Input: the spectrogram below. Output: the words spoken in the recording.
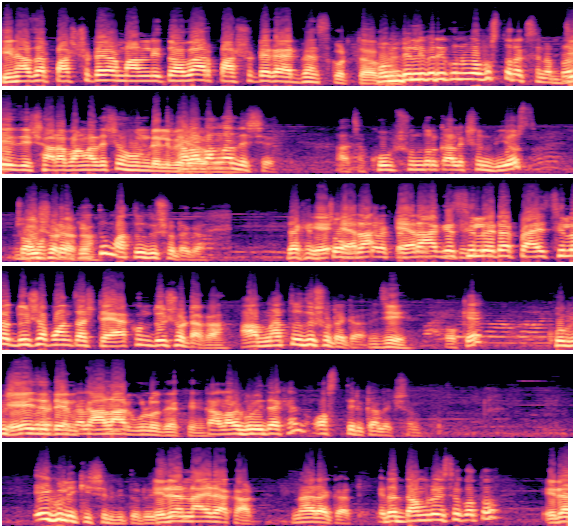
তিন হাজার পাঁচশো টাকার মাল নিতে হবে আর পাঁচশো টাকা অ্যাডভান্স করতে হবে। হোম ডেলিভারি কোনো ব্যবস্থা রাখছেন আপনারা? জি জি সারা বাংলাদেশে হোম ডেলিভারি সারা বাংলাদেশে? আচ্ছা খুব সুন্দর কালেকশন 200 টাকা। কিন্তু মাত্র 200 টাকা। দেখেন এর চমৎকার আগে ছিল এটার প্রাইস ছিল দুইশো পঞ্চাশ টাকা এখন দুইশো টাকা। আর মাত্র 200 টাকা। জি। ওকে খুব এই যে দেখেন কালারগুলো দেখেন। কালার গুলি দেখেন অস্থির কালেকশন এইগুলি কিসের ভিতরে এটা নাইরা কাট নাইরা কাট এটার দাম রয়েছে কত? এটা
